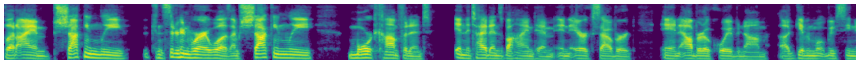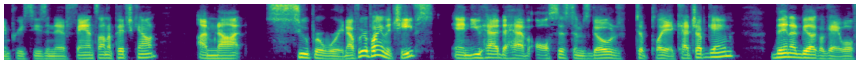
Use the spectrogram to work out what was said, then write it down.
But I am shockingly, considering where I was, I'm shockingly more confident in the tight ends behind him in Eric Saubert and Albert Okwuegbunam, uh, given what we've seen in preseason. If Fant's on a pitch count, I'm not super worried. Now, if we were playing the Chiefs and you had to have all systems go to play a catch up game, then I'd be like, okay, well,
